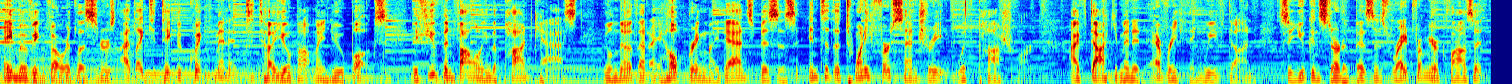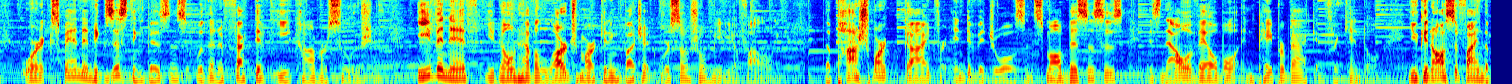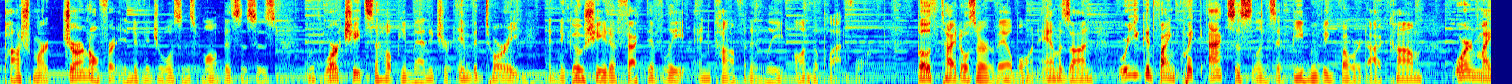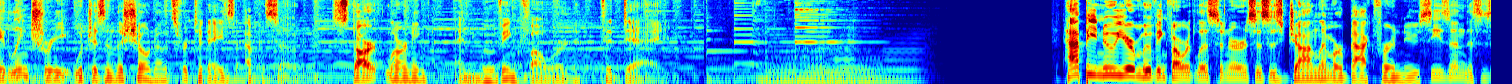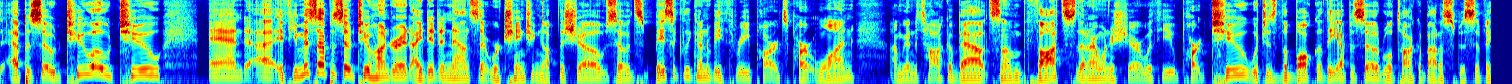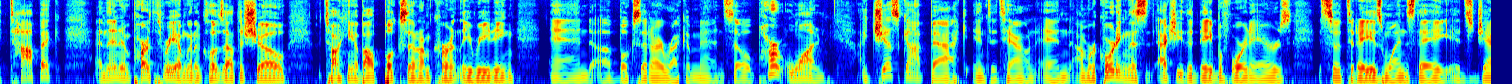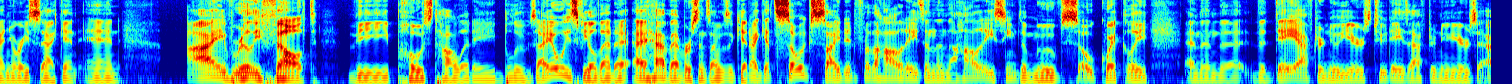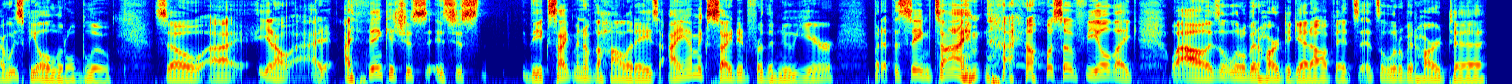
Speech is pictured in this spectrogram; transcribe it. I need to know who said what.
Speaker 1: Hey, moving forward listeners, I'd like to take a quick minute to tell you about my new books. If you've been following the podcast, you'll know that I helped bring my dad's business into the 21st century with Poshmark. I've documented everything we've done so you can start a business right from your closet or expand an existing business with an effective e commerce solution, even if you don't have a large marketing budget or social media following. The Poshmark Guide for Individuals and Small Businesses is now available in paperback and for Kindle. You can also find the Poshmark Journal for Individuals and Small Businesses with worksheets to help you manage your inventory and negotiate effectively and confidently on the platform. Both titles are available on Amazon, where you can find quick access links at bemovingforward.com or in my link tree, which is in the show notes for today's episode. Start learning and moving forward today. Happy New Year, moving forward, listeners. This is John Lim. We're back for a new season. This is episode 202. And uh, if you miss episode 200, I did announce that we're changing up the show. So it's basically going to be three parts. Part one, I'm going to talk about some thoughts that I want to share with you. Part two, which is the bulk of the episode, we'll talk about a specific topic. And then in part three, I'm going to close out the show talking about books that I'm currently reading and uh, books that I recommend. So, part one, I just got back into town and I'm recording this actually the day before it airs. So, today is Wednesday, it's January 2nd, and I really felt the post holiday blues. I always feel that I have ever since I was a kid. I get so excited for the holidays and then the holidays seem to move so quickly and then the the day after New Year's, 2 days after New Year's, I always feel a little blue. So, uh, you know, I I think it's just it's just the excitement of the holidays. I am excited for the new year, but at the same time, I also feel like wow, it's a little bit hard to get up. It's it's a little bit hard to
